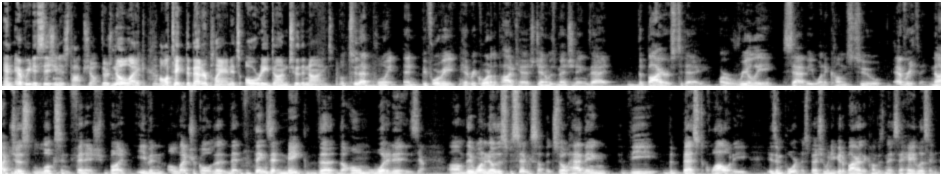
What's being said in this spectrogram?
and every decision is top shelf. There's no like, mm-hmm. I'll take the better plan. It's already done to the nines. Well, to that point, and before we hit record on the podcast, Jenna was mentioning that the buyers today are really savvy when it comes to everything, not just looks and finish, but even electrical, the, the, the things that make the, the home what it is. Yeah. Um, they want to know the specifics of it. So having the the best quality is important, especially when you get a buyer that comes and they say, "Hey, listen,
